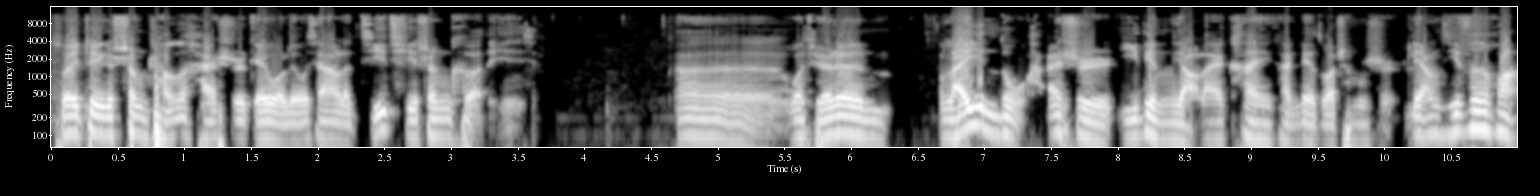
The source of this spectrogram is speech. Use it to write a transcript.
所以这个圣城还是给我留下了极其深刻的印象。呃，我觉得来印度还是一定要来看一看这座城市，两极分化，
